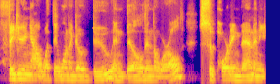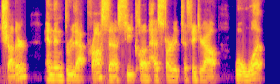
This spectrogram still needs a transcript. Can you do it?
figuring out what they want to go do and build in the world, supporting them and each other. And then through that process, Seed Club has started to figure out well, what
